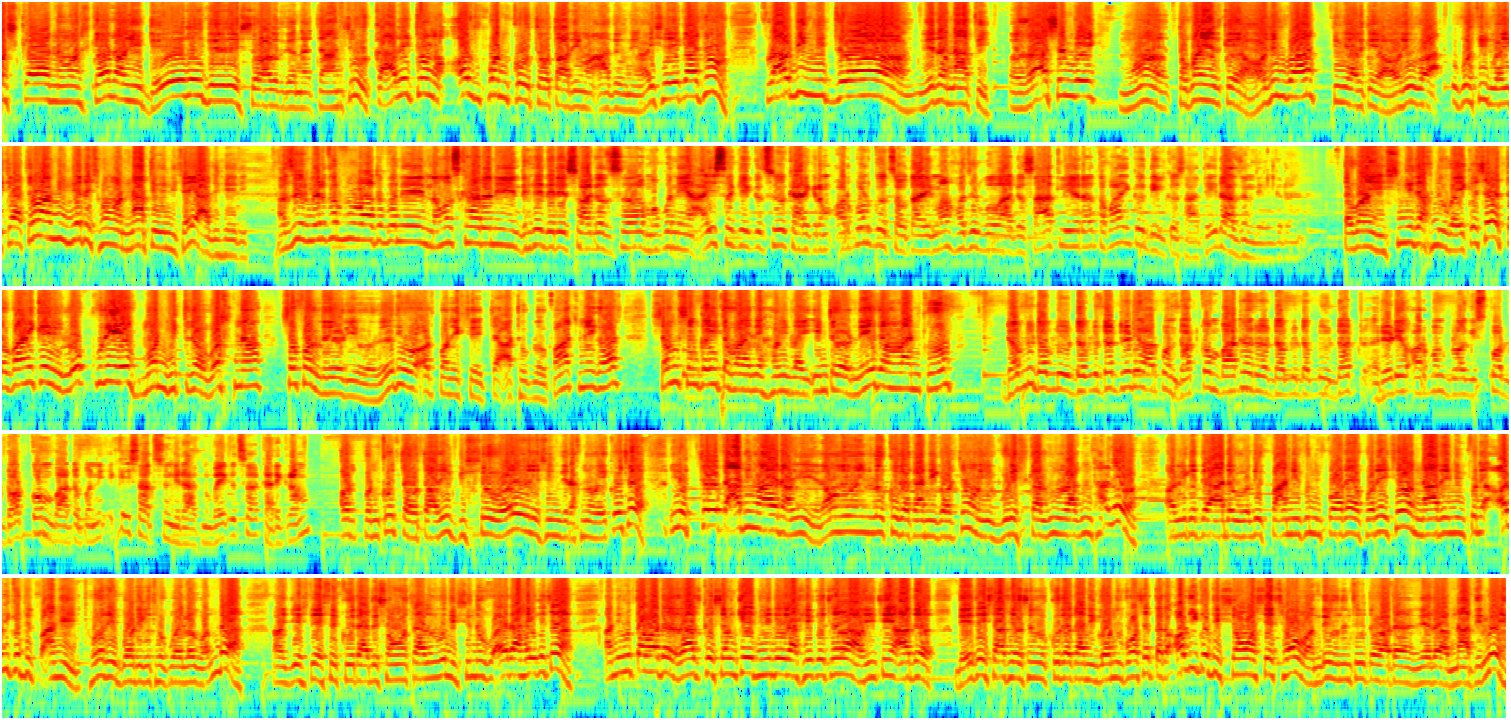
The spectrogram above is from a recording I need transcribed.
नमस्कार नमस्कार अनि धेरै धेरै स्वागत गर्न चाहन्छु। कार्यक्रम अर्पणको चौतारीमा आज हुने आइसकेका छौँ। प्राविधिक मित्र मेरा नाति रासँगै म तपाईँहरूकै हजुरबा तिमीहरूकै हजुरबा उपस्थित भएका छौँ। अनि मेरो छेउमा नाति पनि छ है आज फेरि। हजुर मेरो तर्फबाट पनि नमस्कार अनि धेरै धेरै स्वागत छ। म पनि आइसकेको छु कार्यक्रम अर्पणको चौतारीमा। हजुर बुबाको साथ लिएर तपाईँको दिलको साथी राजन दिल गुरुङ तपाईँ सुनिराख्नु भएको छ। तपाईँकै लोकप्रिय मनभित्र बस्न सफल रेडियो रेडियो अर्पण एक सय चार थुप्रो पाँच मेगा सँगसँगै तपाईँले हामीलाई इन्टरनेट अनलाइनको W W W dot radio Arpan dot कमबाट र W W dot radio Arpan blogspot dot कमबाट पनि एकैसाथ सुनिराख्नु भएको छ कार्यक्रम। अर्पणको चौतारी विश्वभर सुनिराख्नु भएको छ। यो चौतारीमा आएर हामी रमाइलो कुराकानी गर्छौँ। यो बुढेसकाल पनि लाग्नु थाल्यो। अलिकति आधोभोलि पानी पनि परे परेछ नारेनी पनि अलिकति पानी थोरै बढेको थियो पहिला भन्दा यस्तो यस्तो कुराहरू समाचारहरू पनि सुन्नु भइराखेको छ। अनि उताबाट राजको सङ्केत मिलिराखेको छ। हामी चाहिँ आज धेरै साथीहरूसँग कुराकानी गर्नुपर्छ तर अलिकति समस्या छ भन्दै हुनुहुन्थ्यो उताबाट मेरो नातिले।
